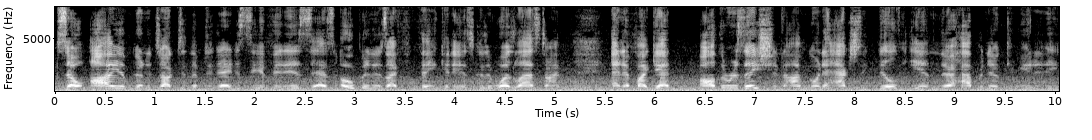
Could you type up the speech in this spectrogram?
So I am going to talk to them today to see if it is as open as I think it is because it was last time. And if I get authorization, I'm going to actually build in the Happeno community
